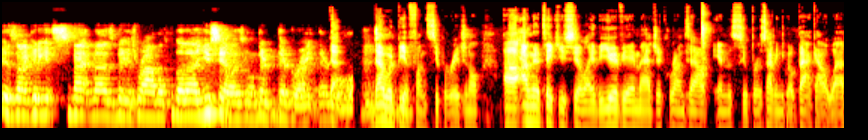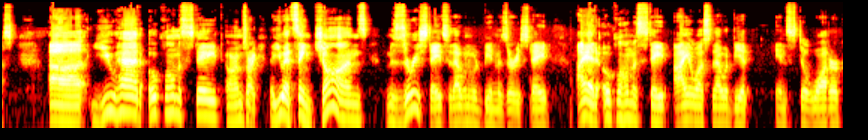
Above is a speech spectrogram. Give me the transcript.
is uh, going to get smacked by his biggest rival, but uh, UCLA is going. They're they're great. They're Yeah. great. That would be a fun super regional. Uh, I'm going to take UCLA. The UVA Magic runs out in the supers, having to go back out west. Uh, you had Oklahoma State, or I'm sorry, you had St. John's, Missouri State, so that one would be in Missouri State. I had Oklahoma State, Iowa, so that would be at, in Stillwater.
